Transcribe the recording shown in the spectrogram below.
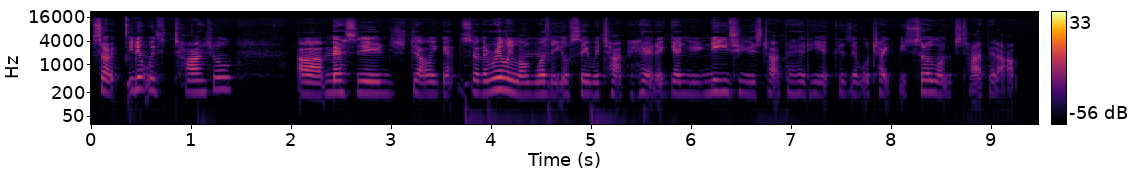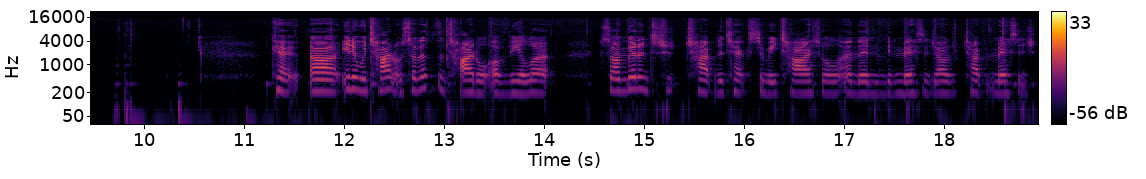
So, init with title, uh, message, delegate, so the really long one that you'll see with type ahead. Again, you need to use type ahead here because it will take you so long to type it out. Okay, uh, init with title, so that's the title of the alert. So I'm going to type the text to be title, and then with message, I'll type a message,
